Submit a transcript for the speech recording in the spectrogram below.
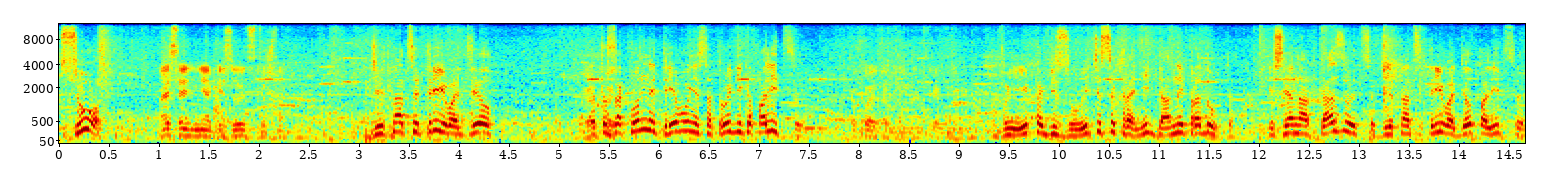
Все. А если они не обязуются, то что? 19.3 в отдел. Это законные требования сотрудника полиции. Какое законное требование? Вы их обязуете сохранить данные продукты. Если она отказывается, 19.3 в отдел полиции.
